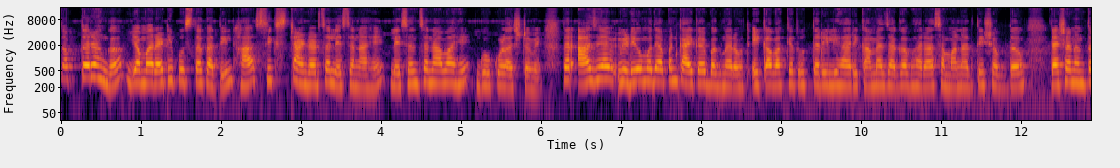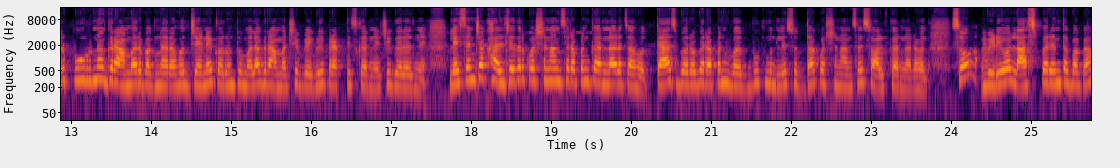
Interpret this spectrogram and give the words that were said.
सप्तरंग या मराठी पुस्तकातील हा सिक्स स्टँडर्डचा लेसन आहे. लेसनचं नाव आहे गोकुळाष्टमी. तर आज या व्हिडिओमध्ये आपण काय काय बघणार आहोत? एका वाक्यात उत्तरे लिहा रिकाम्या जागा भरा समानार्थी शब्द. त्याच्यानंतर पूर्ण ग्रामर बघणार आहोत जेणेकरून तुम्हाला ग्रामरची वेगळी प्रॅक्टिस करण्याची गरज नाही. लेसनच्या खालचे तर क्वेश्चन आन्सर आपण करणारच आहोत. त्याचबरोबर आपण वर्कबुकमधले सुद्धा क्वेश्चन आन्सर सॉल्व करणार आहोत. सो व्हिडिओ लास्टपर्यंत बघा.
